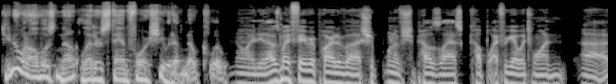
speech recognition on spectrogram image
do you know what all those letters stand for? She would have no clue. No idea. That was my favorite part of uh, one of Chappelle's last couple. I forget which one uh,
